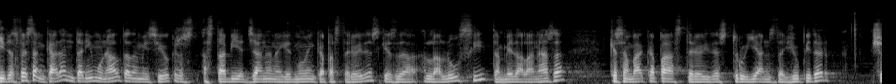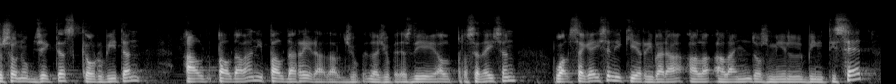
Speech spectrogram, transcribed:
I després encara en tenim una altra de missió que està viatjant en aquest moment cap a asteroides, que és de la Lucy, també de la NASA, que se'n va cap a asteroides troians de Júpiter. Això són objectes que orbiten al, pel davant i pel darrere del, de Júpiter, és a dir, el precedeixen o el segueixen i qui arribarà a l'any 2027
